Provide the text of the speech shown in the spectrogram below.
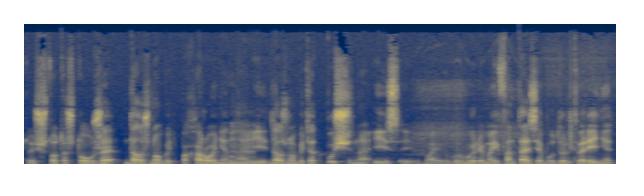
то есть что-то, что уже должно быть похоронено mm-hmm. и должно быть отпущено, и, и, грубо говоря, мои фантазии об удовлетворении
